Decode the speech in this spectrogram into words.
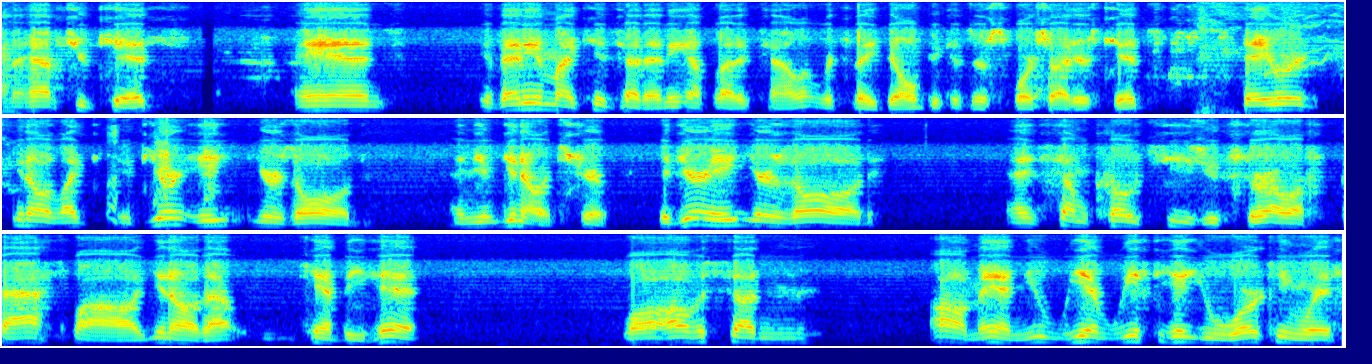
and I have two kids. And if any of my kids had any athletic talent, which they don't because they're sports writers' kids, they would, you know, like if you're eight years old, and you, you know it's true, if you're eight years old and some coach sees you throw a fastball, you know, that can't be hit, well, all of a sudden, oh man, you we have we have to get you working with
